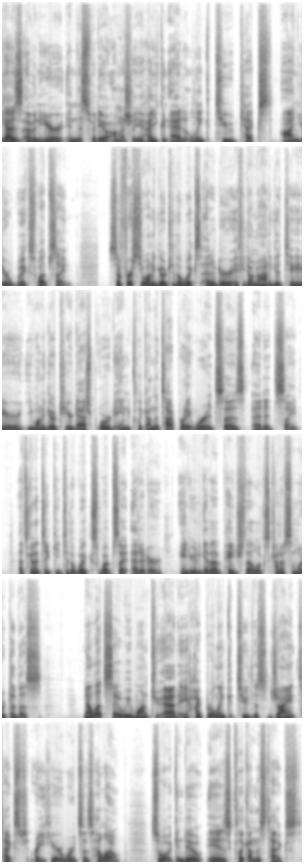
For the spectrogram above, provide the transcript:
guys, Evan here. In this video, I'm going to show you how you can add link to text on your Wix website. So first you want to go to the Wix editor. If you don't know how to get to here, you want to go to your dashboard and click on the top right where it says edit site. That's going to take you to the Wix website editor and you're going to get a page that looks kind of similar to this. Now let's say we want to add a hyperlink to this giant text right here where it says hello. So what we can do is click on this text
